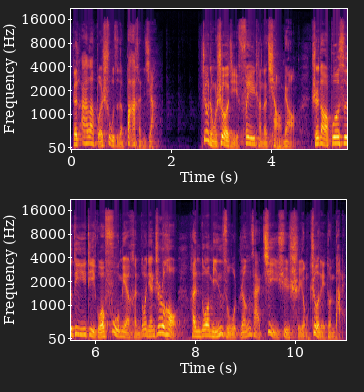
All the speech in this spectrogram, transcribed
跟阿拉伯数字的八很像。这种设计非常的巧妙，直到波斯第一帝国覆灭很多年之后，很多民族仍在继续使用这类盾牌。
